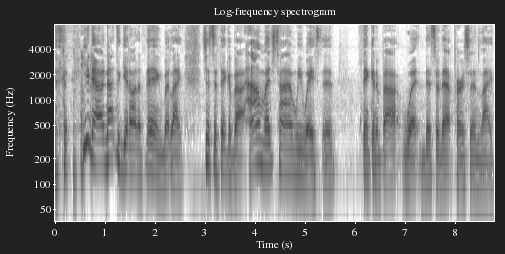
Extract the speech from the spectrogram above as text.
you know, not to get on a thing, but like just to think about how much time we wasted thinking about what this or that person like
